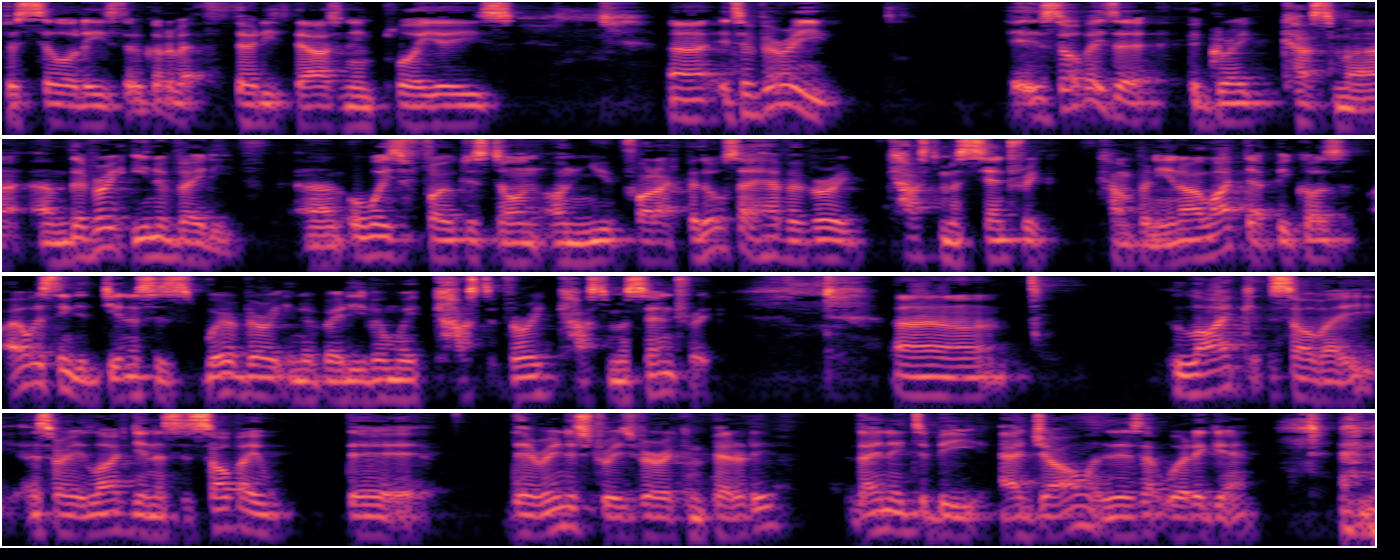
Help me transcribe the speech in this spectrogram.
facilities. They've got about 30,000 employees. Uh, it's a very Solvay is a, a, great customer. Um, they're very innovative, um, always focused on on new product, but also have a very customer centric company. And I like that because I always think that Dynasys we're very innovative and we're very customer centric. Uh, like Solvay, uh, sorry, like Dynasys, Solvay, their their industry is very competitive. They need to be agile. There's that word again, and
